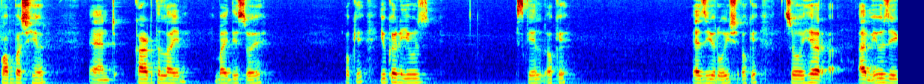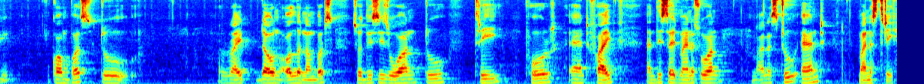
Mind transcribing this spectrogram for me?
compass here and cut the line by this way. Okay you can use scale okay as you wish okay. So here i'm using compass to write down all the numbers. So this is 1 2 3 4 and 5 and this side minus 1 minus 2 and minus 3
